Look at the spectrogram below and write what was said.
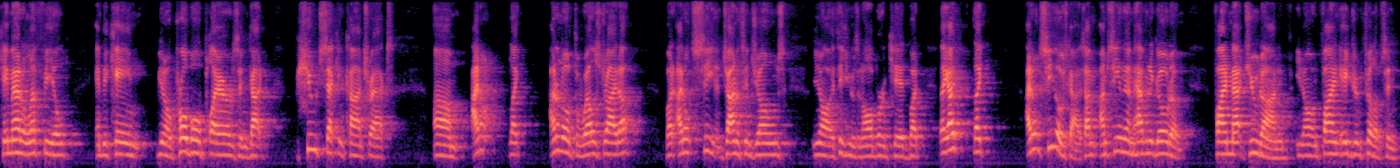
came out of left field and became, you know, Pro Bowl players and got huge second contracts. Um, I don't like. I don't know if the wells dried up, but I don't see Jonathan Jones. You know, I think he was an Auburn kid, but like I like I don't see those guys. I'm I'm seeing them having to go to find Matt Judon and you know and find Adrian Phillips and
